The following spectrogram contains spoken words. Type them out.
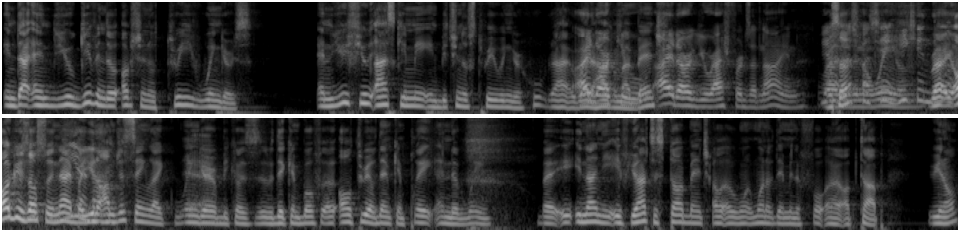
in that, and you giving the option of three wingers, and you, if you're asking me in between those three wingers, who would I, would I I'd have on my argue. bench? I'd argue Rashford's a nine. Yeah, rather than that's a what I'm saying. He winger. can Right, do- Augie's also in that, be but a you know, nine. I'm just saying like winger because they can both, uh, all three of them can play in the wing. But i- in any, if you have to start bench uh, uh, one one of them in the fo- uh, up top, you know,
